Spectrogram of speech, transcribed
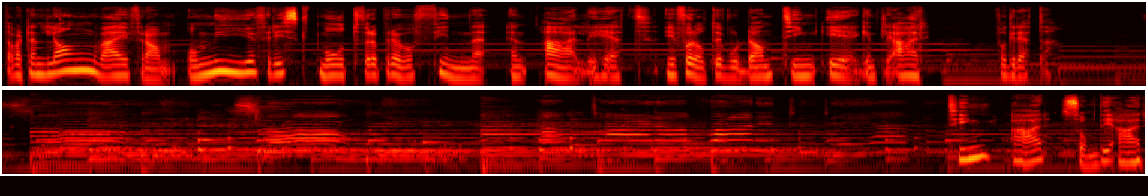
Det har vært en lang vei fram og mye friskt mot for å prøve å finne en ærlighet i forhold til hvordan ting egentlig er for Grete. Ting er som de er.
